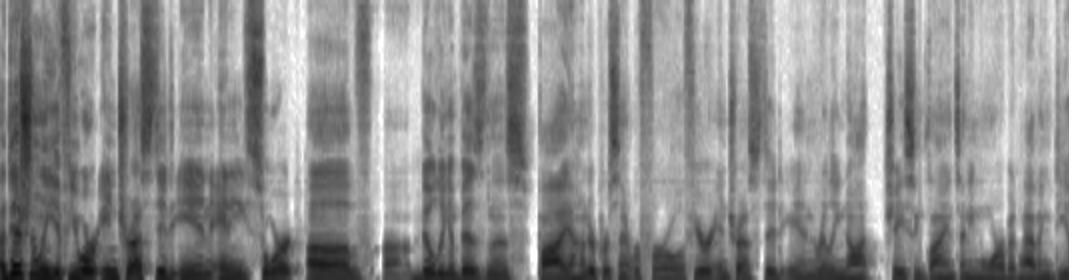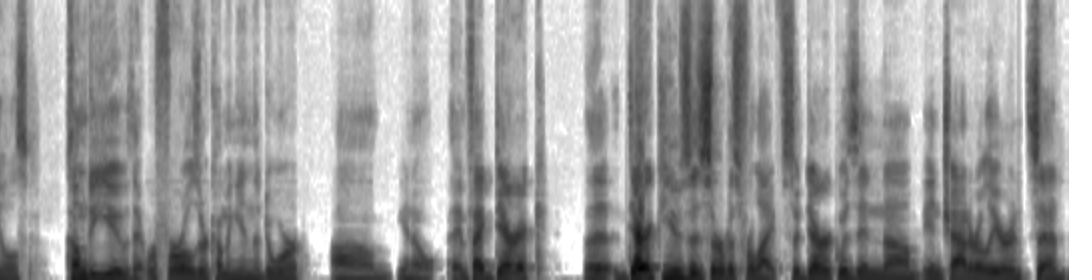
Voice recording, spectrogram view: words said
Additionally, if you are interested in any sort of uh, building a business by 100% referral, if you're interested in really not chasing clients anymore, but having deals come to you, that referrals are coming in the door, um, you know, in fact, Derek, uh, Derek uses Service for Life. So Derek was in um, in chat earlier and said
